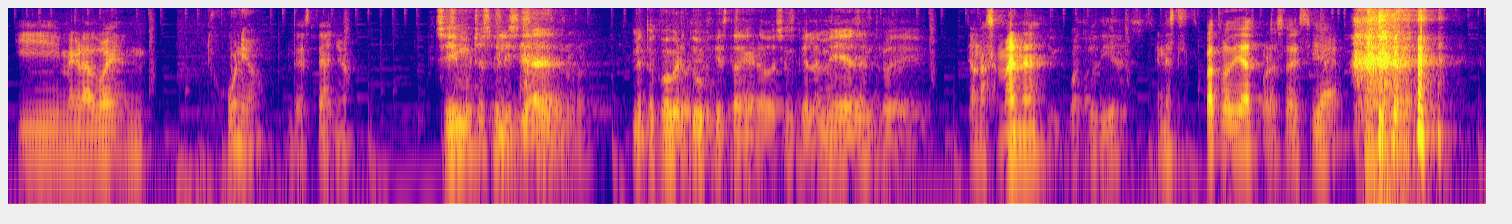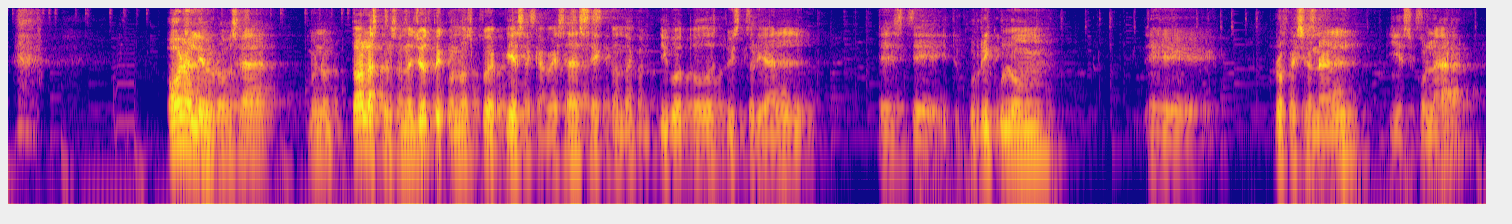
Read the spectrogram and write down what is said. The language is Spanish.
Y me gradué en junio de este año. Sí, muchas felicidades, bro. Me tocó ver tu fiesta de graduación, que la mía es dentro de de una semana. en cuatro días. En estos cuatro días, por eso decía. Órale, bro, o sea, bueno, todas las personas, yo te conozco de pies a cabeza, sé qué onda contigo, todo tu historial este, y tu currículum eh, profesional y escolar.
